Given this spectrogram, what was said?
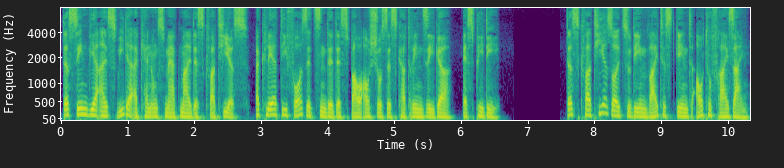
Das sehen wir als Wiedererkennungsmerkmal des Quartiers, erklärt die Vorsitzende des Bauausschusses Katrin Seeger, SPD. Das Quartier soll zudem weitestgehend autofrei sein.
